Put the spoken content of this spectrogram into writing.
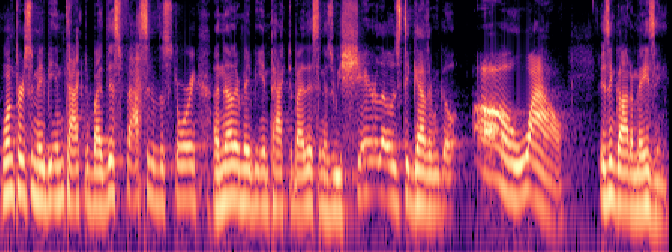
One person may be impacted by this facet of the story, another may be impacted by this. And as we share those together, we go, oh, wow, isn't God amazing?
